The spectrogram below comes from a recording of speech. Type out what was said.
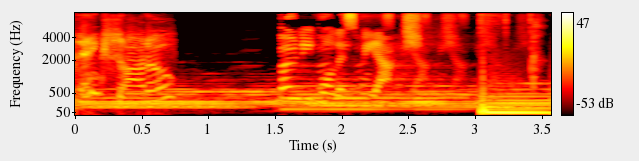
Thanks, Otto. Boney Wallace reaction.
